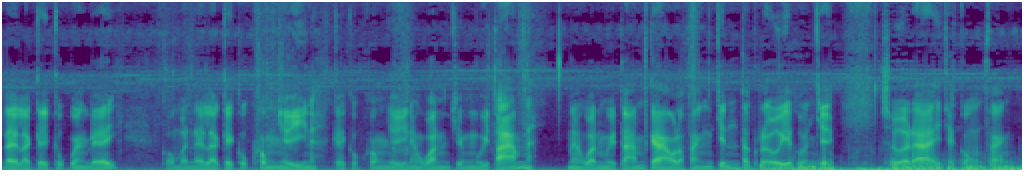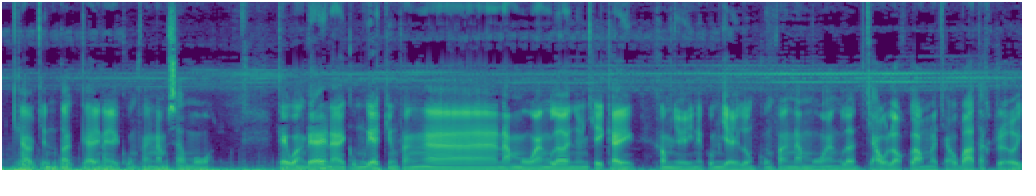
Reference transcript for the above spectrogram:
Đây là cây cúc hoàng đế còn bên đây là cây cúc không nhị nè, cây cúc không nhị nè, hoành chừng 18 nè. Nó hoành 18 cao là khoảng 9 tấc rưỡi của anh chị. Sửa ra thì chắc cũng khoảng cao 9 tấc, cây này cũng khoảng 5 6 mùa. Cây hoàng đế nãy cũng ghép chừng khoảng à, 5 mùa ăn lên anh chị cây không nhị này cũng vậy luôn, cũng khoảng 5 mùa ăn lên. Chậu lọt lòng là chậu 3 tấc rưỡi.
